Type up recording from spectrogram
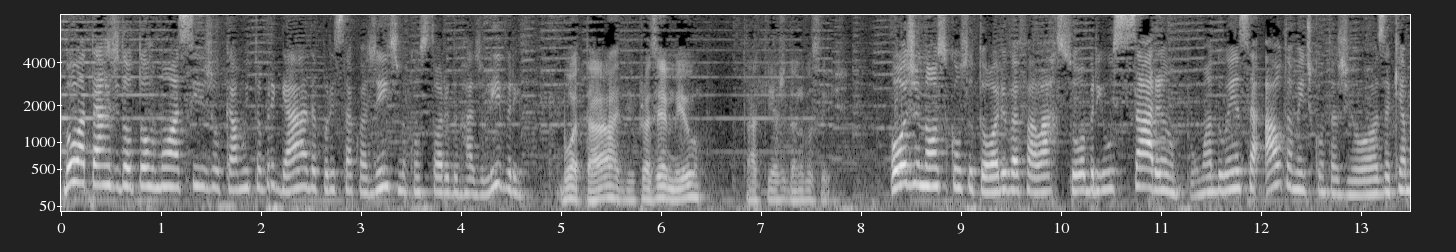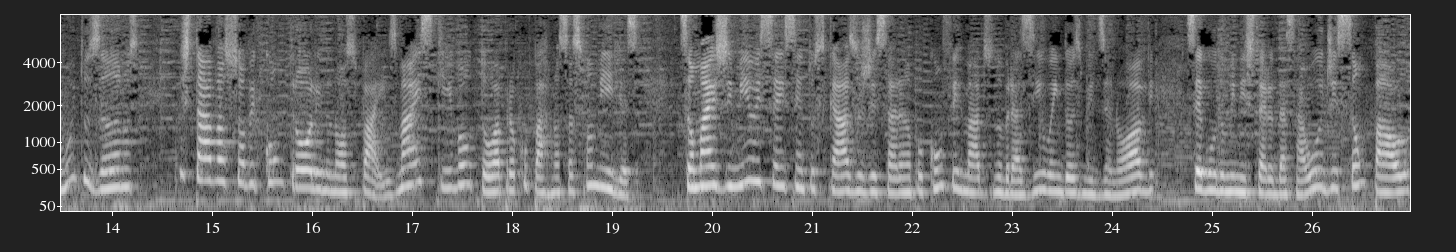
Boa tarde, doutor Moacir Jucá. Muito obrigada por estar com a gente no consultório do Rádio Livre. Boa tarde, prazer é meu estar aqui ajudando vocês. Hoje o nosso consultório vai falar sobre o sarampo, uma doença altamente contagiosa que há muitos anos estava sob controle no nosso país, mas que voltou a preocupar nossas famílias. São mais de 1.600 casos de sarampo confirmados no Brasil em 2019. Segundo o Ministério da Saúde, São Paulo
